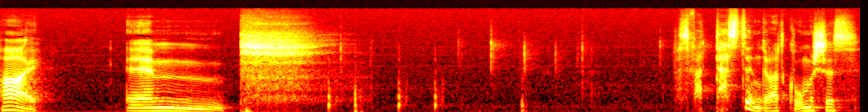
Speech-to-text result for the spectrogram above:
Hi. Ähm. Pff. Was war das denn gerade komisches?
